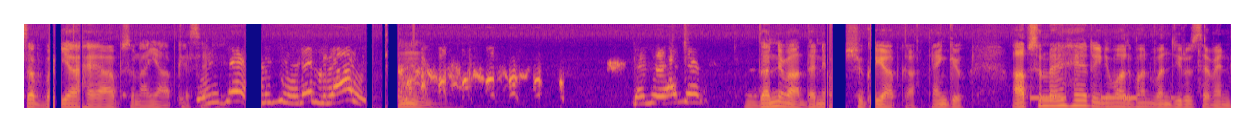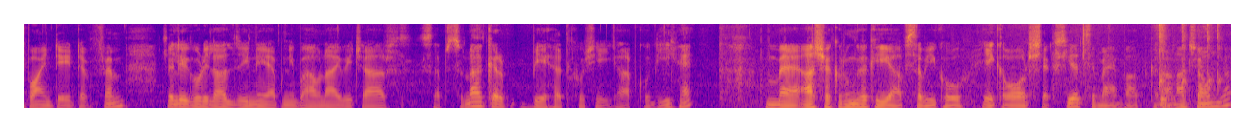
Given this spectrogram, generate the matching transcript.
सब बढ़िया है। आप सुनाइए आप कैसे हैं? धन्यवाद धन्यवाद। शुक्रिया आपका। थैंक यू आप सुन रहे हैं रेडियो मधुबन 107.8 एफएम चलिए गुड़ीलाल जी ने अपनी भावनाएँ विचार सब सुनाकर बेहद खुशी आपको दी है। मैं आशा करूँगा कि आप सभी को एक और शख्सियत से मैं बात कराना चाहूँगा।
